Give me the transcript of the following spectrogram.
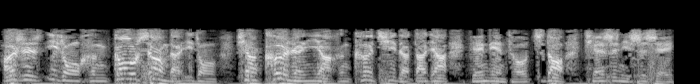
而是一种很高尚的一种，像客人一样很客气的，大家点点头，知道前世你是谁。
